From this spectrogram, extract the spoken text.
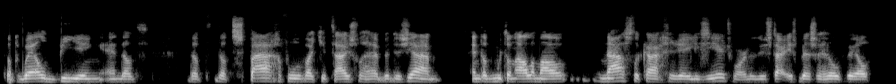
dat well-being en dat, dat, dat spaargevoel wat je thuis wil hebben. Dus ja, en dat moet dan allemaal naast elkaar gerealiseerd worden. Dus daar is best wel heel veel,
